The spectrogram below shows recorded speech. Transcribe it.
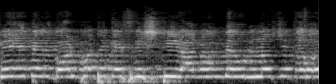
মেয়েদের গর্ভ থেকে সৃষ্টির আনন্দে উল্লসিত হয়ে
